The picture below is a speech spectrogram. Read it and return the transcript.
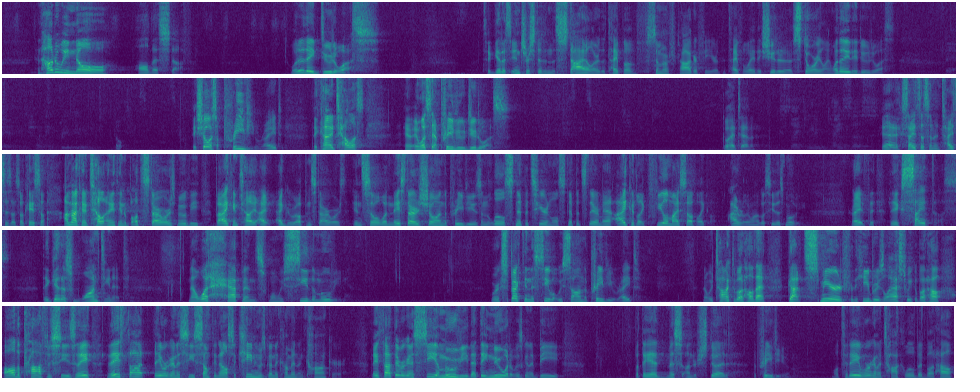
And how do we know all this stuff? What do they do to us to get us interested in the style or the type of cinematography or the type of way they shoot it or a storyline? What do they do to us? They show us a preview, right? They kind of tell us. And, and what's that preview do to us? Go ahead, Tavin. Yeah, it excites us and entices us. Okay, so I'm not going to tell anything about the Star Wars movie, but I can tell you, I, I grew up in Star Wars. And so when they started showing the previews and the little snippets here and little snippets there, man, I could like feel myself like, I really want to go see this movie. Right? They, they excite us, they get us wanting it. Now, what happens when we see the movie? We're expecting to see what we saw in the preview, right? Now, we talked about how that got smeared for the Hebrews last week, about how all the prophecies, they, they thought they were going to see something else, a king who was going to come in and conquer. They thought they were going to see a movie that they knew what it was going to be, but they had misunderstood the preview. Well, today we're going to talk a little bit about how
